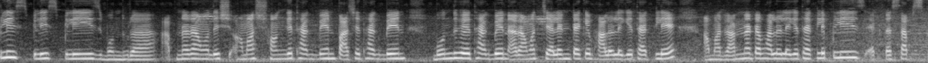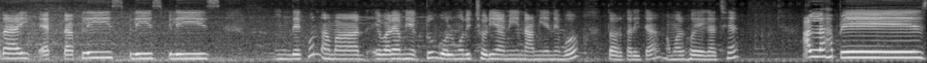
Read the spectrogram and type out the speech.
প্লিজ প্লিজ প্লিজ, বন্ধুরা, আপনারা আমাদের আমার সঙ্গে থাকবেন, পাশে থাকবেন, বন্ধু হয়ে থাকবেন, আর আমার চ্যানেলটাকে ভালো লেগে থাকলে, আমার রান্নাটা ভালো লেগে থাকলে, প্লিজ, একটা সাবস্ক্রাইব, একটা প্লিজ প্লিজ প্লিজ। দেখুন, আমার, এবারে আমি একটু গোলমরিচ ছড়িয়ে আমি নামিয়ে নেব তরকারিটা, আমার হয়ে গেছে। আল্লাহ হাফেজ!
